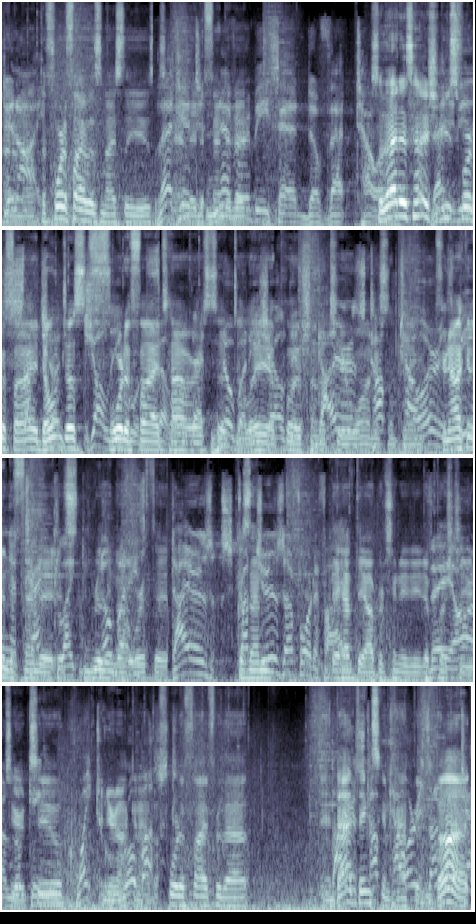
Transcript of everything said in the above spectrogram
I don't know. The Fortify was nicely used, Let and they defended it. be said of that tower. So that is how you should that use Fortify. Don't just fortify towers to delay a push on a tier one or something. If you're not going to defend it, it's like really not worth it. Because then are they have the opportunity to push to your tier 2, and you're not going to have a fortify for that. And bad things can happen, but.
